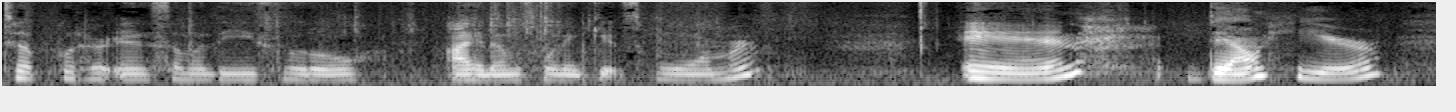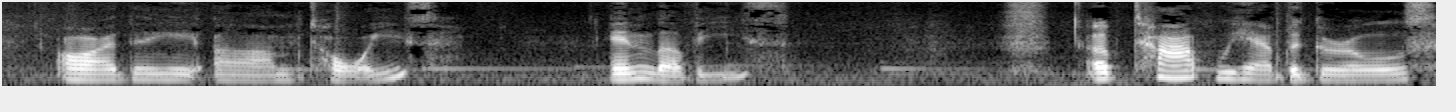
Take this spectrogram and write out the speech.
to put her in some of these little items when it gets warmer. And down here are the um, toys and loveys. Up top we have the girls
